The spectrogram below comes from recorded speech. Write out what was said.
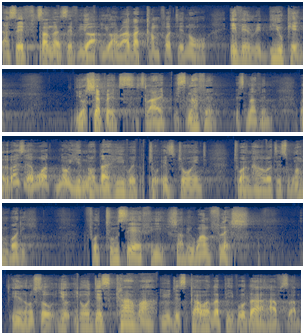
as if sometimes if you are you are rather comforting or even rebuking your shepherds. It's like it's nothing. It's nothing. But the Bible said, What? No, you know that he which is joined to an harlot is one body. For two saith he shall be one flesh. You know, so you, you discover, you discover the people that have some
